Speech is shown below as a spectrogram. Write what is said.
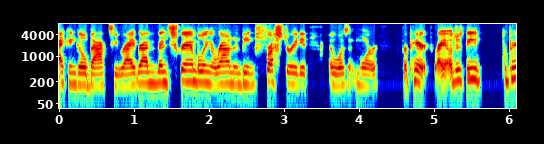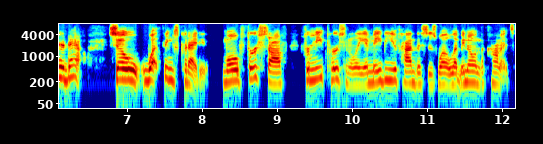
I can go back to, right? Rather than scrambling around and being frustrated, I wasn't more prepared, right? I'll just be prepared now. So, what things could I do? Well, first off, for me personally, and maybe you've had this as well, let me know in the comments,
